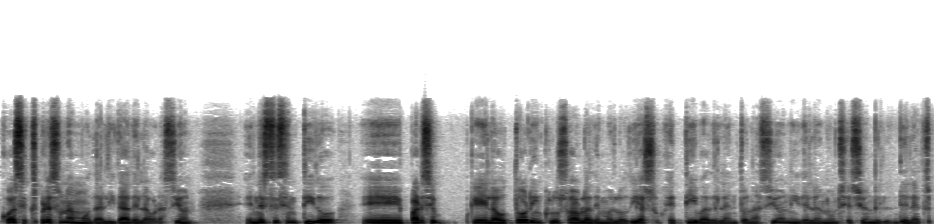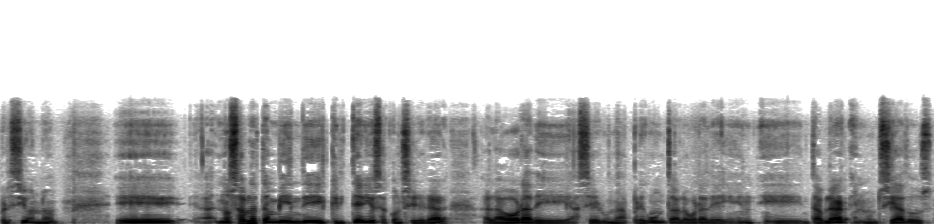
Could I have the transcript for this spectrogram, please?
cual se expresa una modalidad de la oración. En este sentido, eh, parece que el autor incluso habla de melodía subjetiva de la entonación y de la enunciación de, de la expresión, ¿no? Eh, nos habla también de criterios a considerar a la hora de hacer una pregunta, a la hora de eh, entablar enunciados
